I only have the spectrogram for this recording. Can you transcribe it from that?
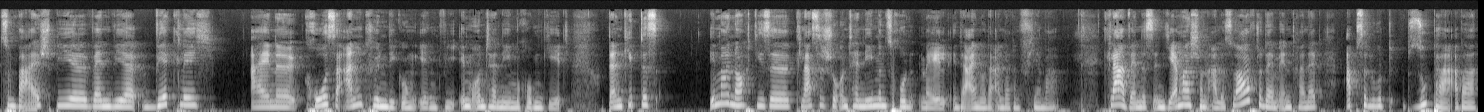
Zum Beispiel, wenn wir wirklich eine große Ankündigung irgendwie im Unternehmen rumgeht, dann gibt es immer noch diese klassische Unternehmensrundmail in der einen oder anderen Firma. Klar, wenn es in Yammer schon alles läuft oder im Intranet, absolut super, aber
